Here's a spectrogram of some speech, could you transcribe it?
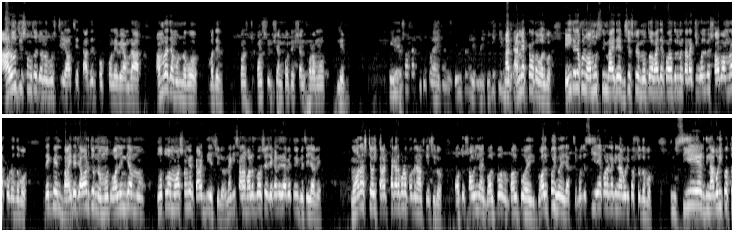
আরও যে সমস্ত জনগোষ্ঠী আছে, তাদের পক্ষ নেবে আমরা আমরা যেমন নেব, আমাদের কনস্টিটিউশন প্রোটেকশন ফোরামও নেবে। আর আমি একটা কথা বলব, এইটা যখন অমুসলিম ভাইদের, বিশেষ করে মতুয়া ভাইদের কথা তুলবেন, তারা কি বলবে? সব আমরা করে দেবো। দেখবেন, বাইরে যাওয়ার জন্য অল ইন্ডিয়া মতুয়া মহাসংঘের কার্ড দিয়েছিল। নাকি সারা ভারতবর্ষে যেখানে যাবে, তুমি বেঁচে যাবে। মহারাষ্ট্রে ওই কার্ড থাকার পরও তাদের আটকে ছিল অত সহজ নয়, গল্প গল্প হয়ে, গল্পই হয়ে যাচ্ছে। বলছে সিএ করে নাকি নাগরিকত্ব দেবো? কিন্তু সিএ এর নাগরিকত্ব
